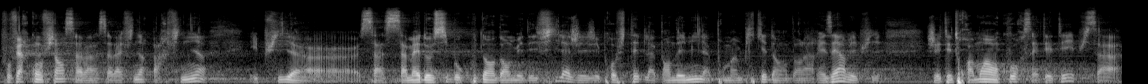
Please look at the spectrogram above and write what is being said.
faut faire confiance ça va ça va finir par finir. Et puis euh, ça, ça m'aide aussi beaucoup dans, mes défis. Là j'ai profité de la pandémie là pour m'impliquer dans, la réserve. Et puis j'ai été trois mois en cours cet été. Et puis ça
